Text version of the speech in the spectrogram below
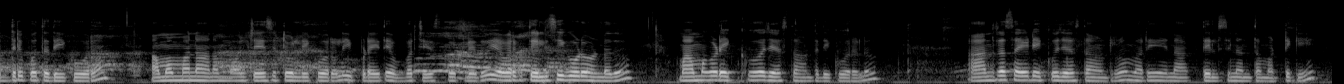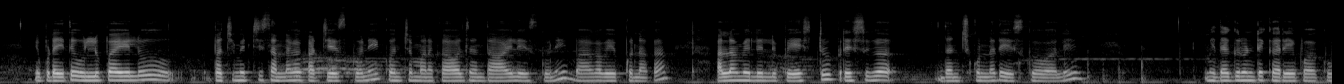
అద్దరిపోతుంది ఈ కూర. అమ్మమ్మ నానమ్మ వాళ్ళు చేసేటోళ్ళు ఈ కూరలు ఇప్పుడైతే ఎవ్వరు చేసుకోవట్లేదు. ఎవరికి తెలిసి కూడా ఉండదు. మా అమ్మ కూడా ఎక్కువ చేస్తూ ఉంటుంది ఈ కూరలు. ఆంధ్ర సైడ్ ఎక్కువ చేస్తూ ఉంటారు. మరి నాకు తెలిసినంత మట్టికి ఇప్పుడైతే ఉల్లిపాయలు పచ్చిమిర్చి సన్నగా కట్ చేసుకొని కొంచెం మనకు కావాల్సినంత ఆయిల్ వేసుకొని బాగా వేపుకున్నాక అల్లం వెల్లుల్లి పేస్ట్ ఫ్రెష్గా దంచుకున్నది వేసుకోవాలి. మీ దగ్గర ఉంటే కరివేపాకు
